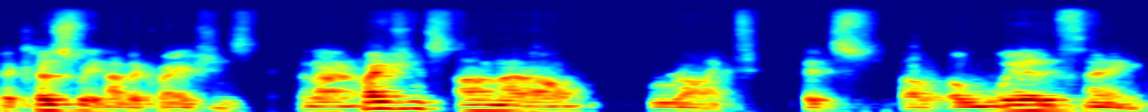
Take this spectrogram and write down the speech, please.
because we have equations, and our equations are now right. It's a, a weird thing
